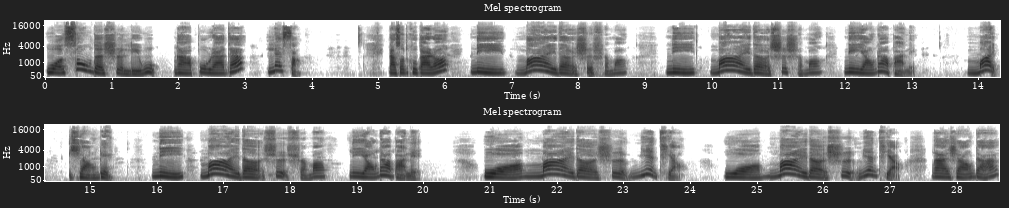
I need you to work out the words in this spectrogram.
我送的是礼物，我不然个来上。那说的酷嘎咯，你卖的是什么？你卖的是什么？你要那把嘞？卖养的，你卖的是什么？你要那把嘞？我卖的是面条。我卖的是面条。ငါရောင်းတာ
